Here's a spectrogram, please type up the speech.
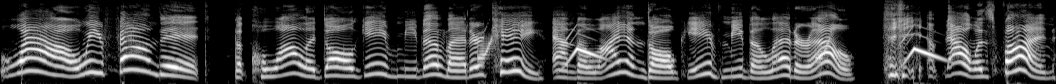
Wow, we found it! The koala doll gave me the letter K, and the lion doll gave me the letter L. that was fun!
